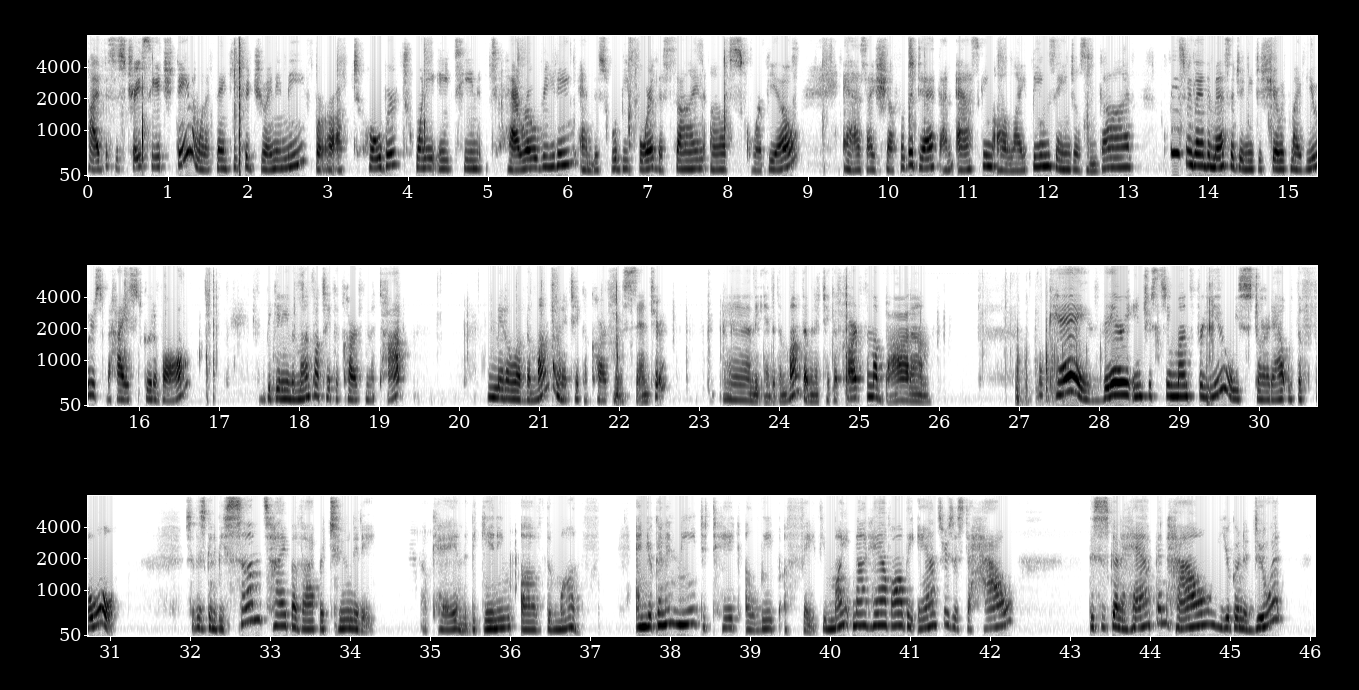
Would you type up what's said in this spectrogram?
Hi, this is Tracey HD. I want to thank you for joining me for our October 2018 tarot reading, and this will be for the sign of Scorpio. As I shuffle the deck, I'm asking all light beings, angels, and God, please relay the message I need to share with my viewers for the highest good of all. At the beginning of the month, I'll take a card from the top. Middle of the month, I'm going to take a card from the center. And the end of the month, I'm going to take a card from the bottom. Okay, very interesting month for you. We start out with the Fool. So there's going to be some type of opportunity, okay, in the beginning of the month. And you're going to need to take a leap of faith. You might not have all the answers as to how this is going to happen, how you're going to do it.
